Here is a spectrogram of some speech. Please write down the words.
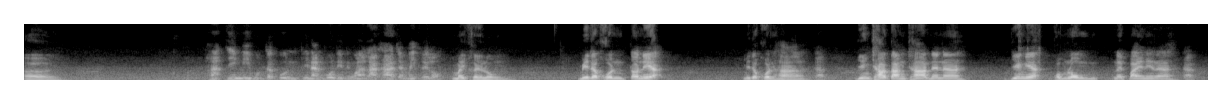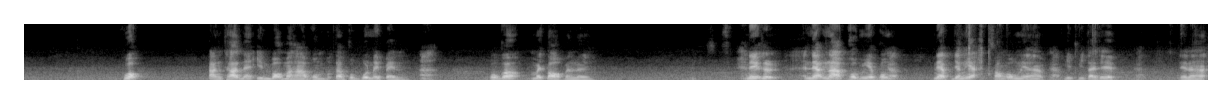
เออพระที่มีพุทธคุณพี่นันพูดนิดนึงว่า ราคาจะไม่เคยลง ไม่เคยลง มีแต่คนตอนเนี้ย มีแต่คนหา ยิ่งชาวต่างชาติเนี่ยนะ ยิ่งเนี้ยผมลงในไปเนี่ยนะ ครับ พวกต่างชาติเนี่ยอินบ็อกมาหาผม แต่ผมพูดไม่เป็น อ่า ผมก็ไม่ตอบมันเลย นี่ก็เนี่ยหน้าผมอย่างเงี้ยผม ครับเนี่ยอย่างเงี้ยสององค์เนี้ยครับครับพี่พี่ไตรเทพครับเนี่ยนะฮะ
